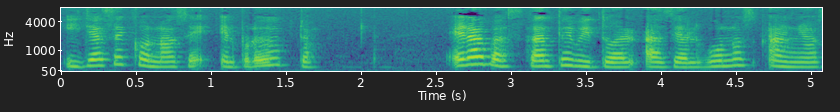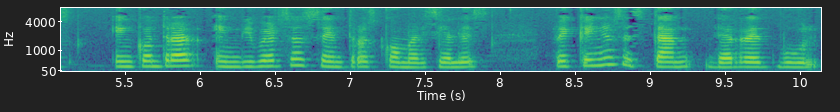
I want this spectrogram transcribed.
y ya se conoce el producto. Era bastante habitual hace algunos años encontrar en diversos centros comerciales pequeños stands de Red Bull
